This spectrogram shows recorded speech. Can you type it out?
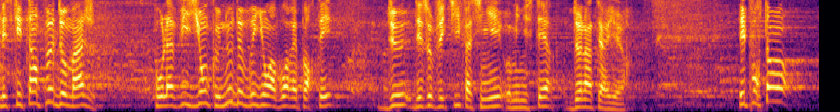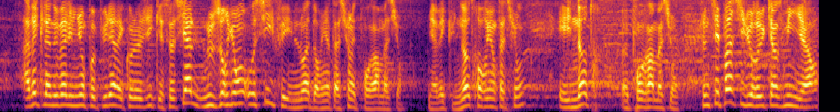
mais ce qui est un peu dommage pour la vision que nous devrions avoir et porter de, des objectifs assignés au ministère de l'Intérieur. Et pourtant, avec la nouvelle Union populaire écologique et sociale, nous aurions aussi fait une loi d'orientation et de programmation, mais avec une autre orientation, et une autre euh, programmation. Je ne sais pas s'il y aurait eu 15 milliards,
